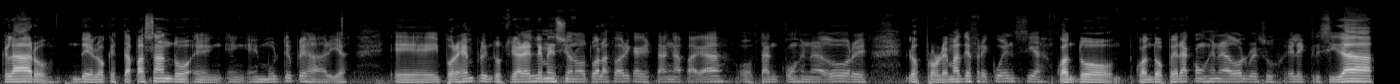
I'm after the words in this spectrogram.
claro de lo que está pasando en, en- en múltiples áreas. Eh, y por ejemplo, Industriales le mencionó todas las fábricas que están apagadas o están con generadores, los problemas de frecuencia cuando, cuando opera con generador versus electricidad,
